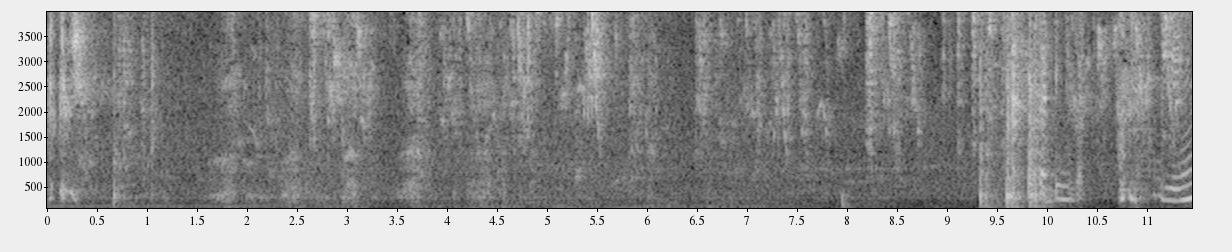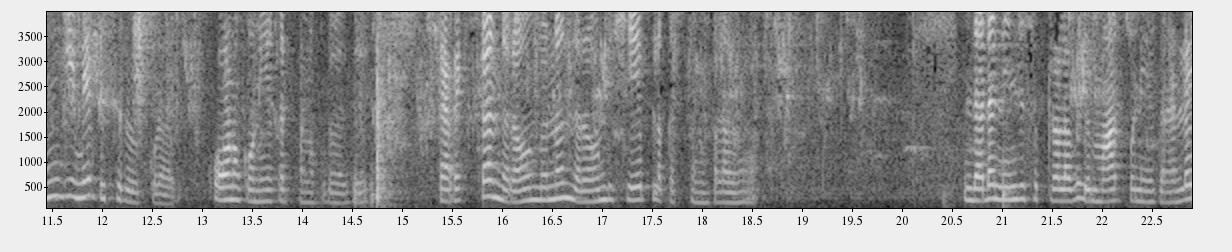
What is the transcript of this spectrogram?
கட்டிங் எங்கேயுமே பிசுறு இருக்கக்கூடாது. கோண கோணையாக கட் பண்ணக்கூடாது. கரெக்டாக இந்த ரவுண்டுன்னா அந்த ரவுண்டு ஷேப்பில் கட் பண்ணி பழகுங்க. இந்த இடம் நெஞ்சு சுற்றளவு மார்க் பண்ணியிருக்கிறேன்ல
